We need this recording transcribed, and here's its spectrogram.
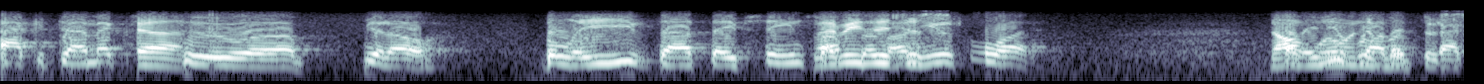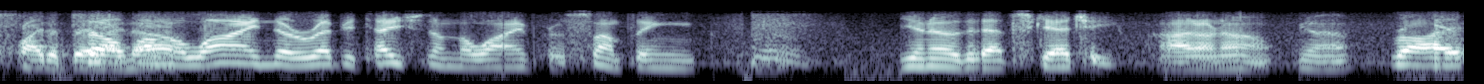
academics Yeah. to uh, you know believe that they've seen something Maybe just- unusual. I- Not I mean, willing to put their quite a bit, self on the line, their reputation on the line for something, you know, that's sketchy. I don't know. Yeah. right.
